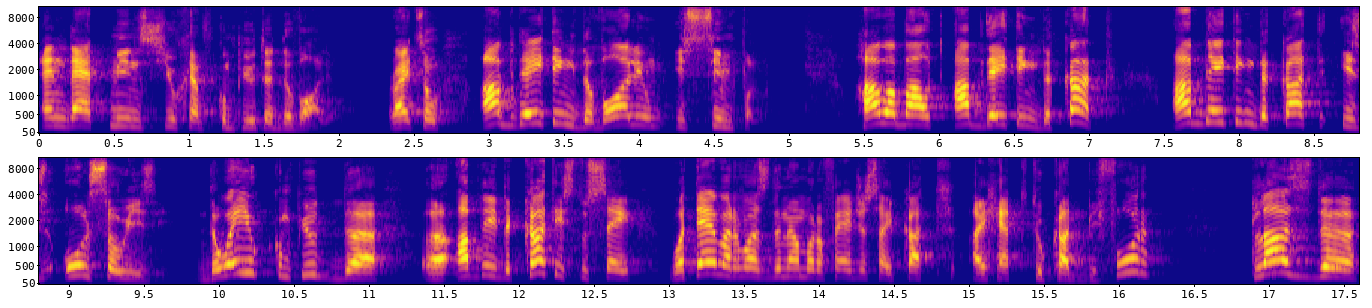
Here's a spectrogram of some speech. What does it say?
and that means you have computed the volume, right? So updating the volume is simple. How about updating the cut? Updating the cut is also easy. The way you compute the uh, update the cut is to say whatever was the number of edges I cut, I had to cut before, plus the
